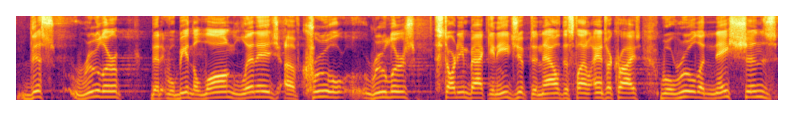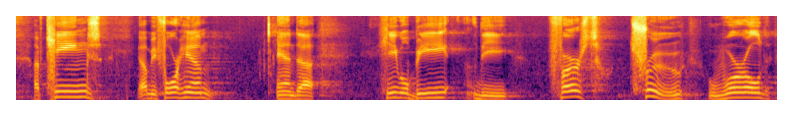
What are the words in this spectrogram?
this ruler that it will be in the long lineage of cruel rulers, starting back in Egypt, and now this final Antichrist will rule the nations of kings uh, before him. And uh, he will be the first true world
